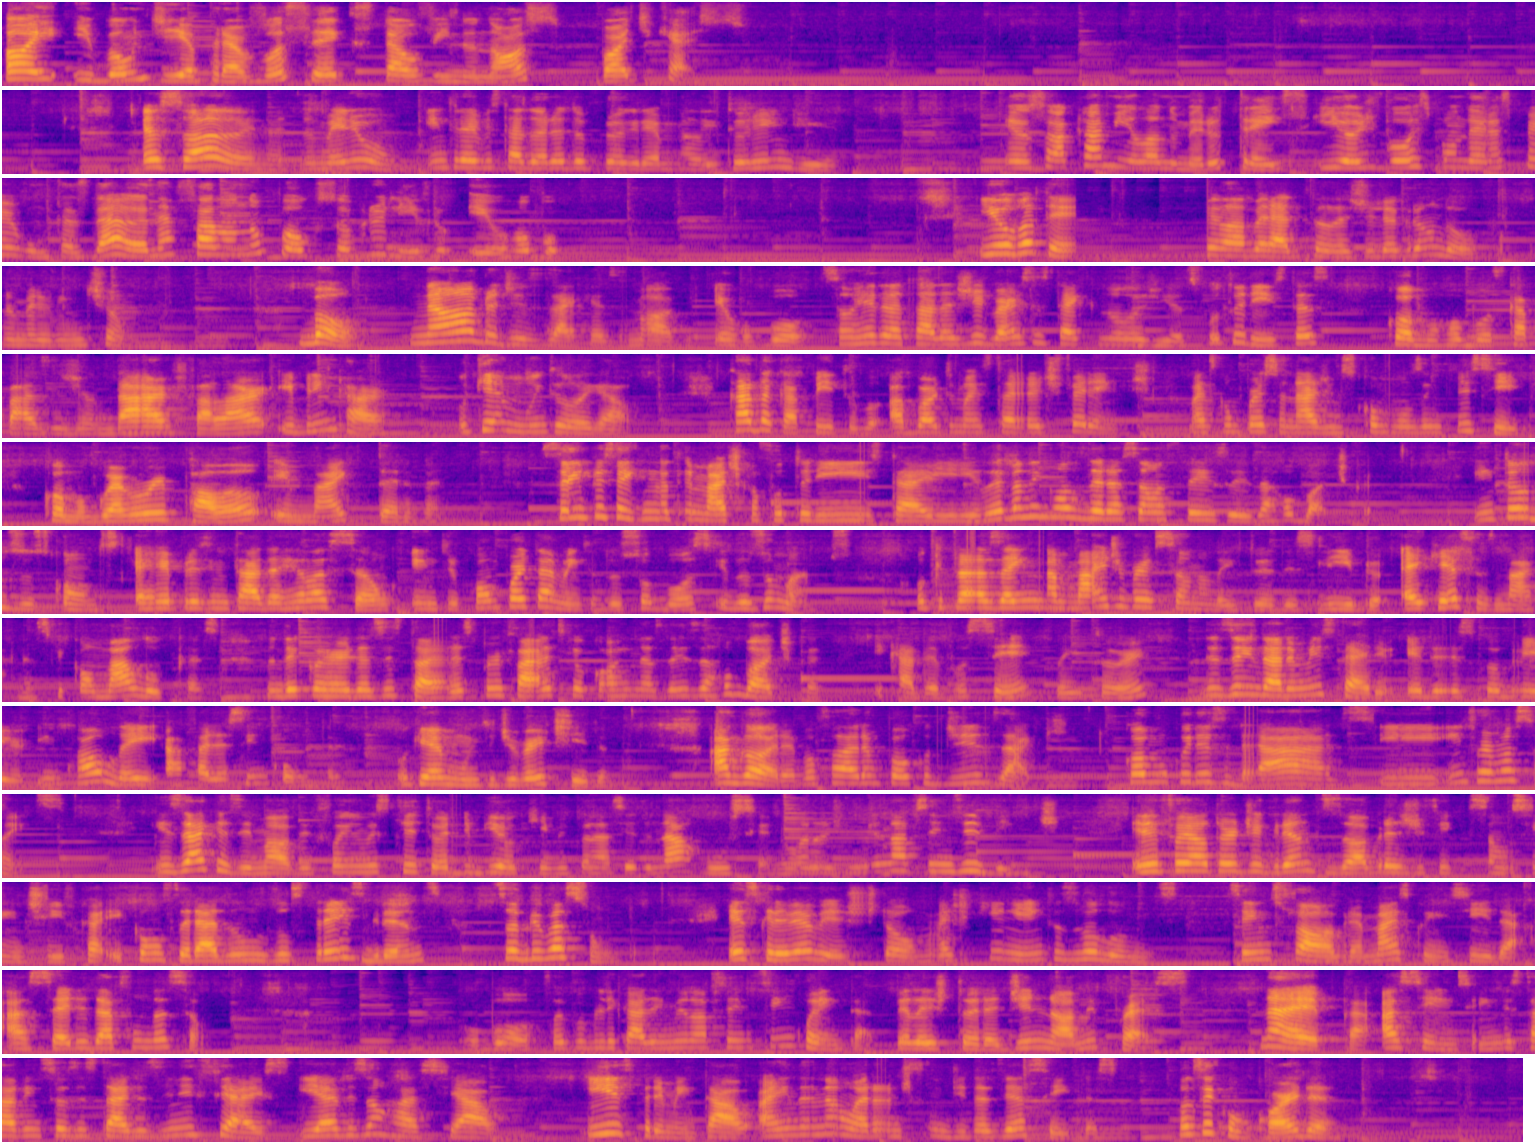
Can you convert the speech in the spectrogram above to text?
Oi e bom dia para você que está ouvindo o nosso podcast. Eu sou a Ana, número 1, entrevistadora do programa Leitura em Dia. Eu sou a Camila, número 3, e hoje vou responder as perguntas da Ana falando um pouco sobre o livro Eu Robô. E o roteiro foi elaborado pela Julia Grondolfo, número 21. Bom, na obra de Isaac Asimov, Eu Robô, são retratadas diversas tecnologias futuristas, como robôs capazes de andar, falar e brincar, o que é muito legal. Cada capítulo aborda uma história diferente, mas com personagens comuns entre si, como Gregory Powell e Mike Donovan sempre seguindo a temática futurista e levando em consideração as seis leis da robótica. Em todos os contos é representada a relação entre o comportamento dos robôs e dos humanos. O que traz ainda mais diversão na leitura desse livro é que essas máquinas ficam malucas no decorrer das histórias por falhas que ocorrem nas leis da robótica, e cabe a você, leitor, desvendar o mistério e descobrir em qual lei a falha se encontra, o que é muito divertido. Agora, vou falar um pouco de Isaac, como curiosidades e informações. Isaac Asimov foi um escritor e bioquímico nascido na Rússia no ano de 1920. Ele foi autor de grandes obras de ficção científica e considerado um dos três grandes sobre o assunto. Escreveu e editou mais de 500 volumes, sendo sua obra mais conhecida a série da Fundação. O robô foi publicado em 1950 pela editora Genome Press. Na época, a ciência ainda estava em seus estágios iniciais e a visão racial e experimental ainda não eram difundidas e aceitas. Você concorda?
